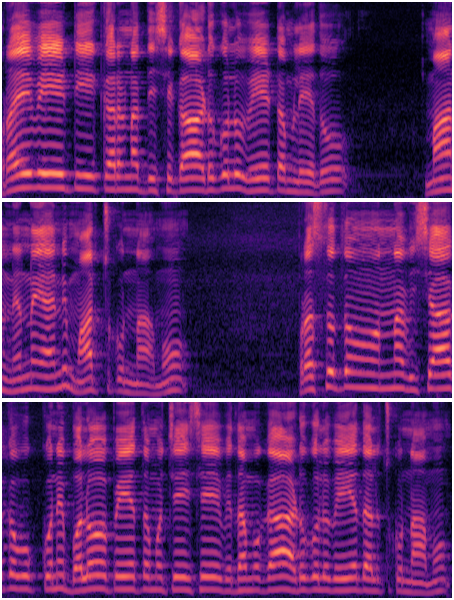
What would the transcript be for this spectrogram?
ప్రైవేటీకరణ దిశగా అడుగులు వేయటం లేదు. మా నిర్ణయాన్ని మార్చుకున్నాము. ప్రస్తుతం ఉన్న విశాఖ ఉక్కుని బలోపేతము చేసే విధముగా అడుగులు వేయదలుచుకున్నాము.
